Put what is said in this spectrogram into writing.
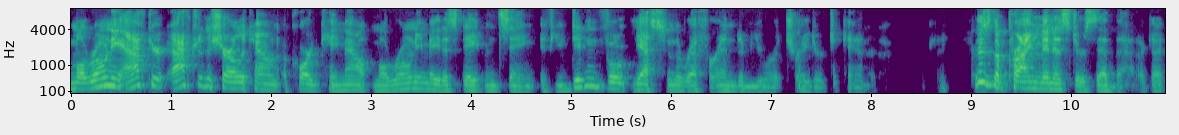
Mulroney after after the Charlottetown Accord came out, Mulroney made a statement saying if you didn't vote yes in the referendum, you were a traitor to Canada. Okay. This is the prime minister said that. Okay.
